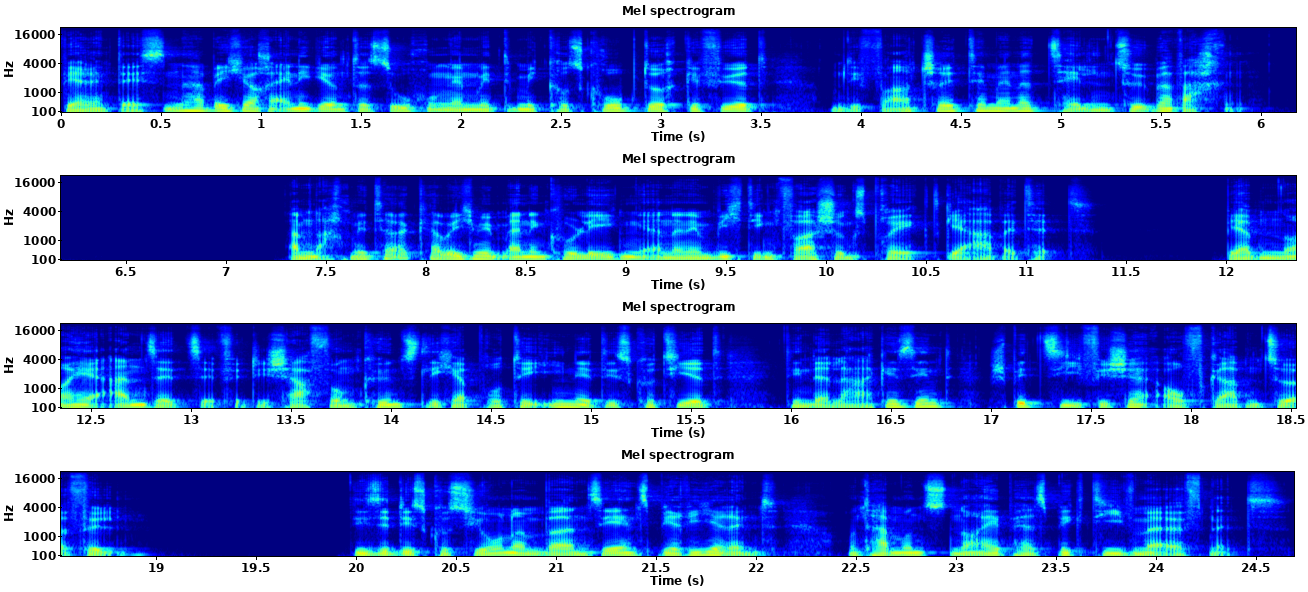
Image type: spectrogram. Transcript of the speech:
Währenddessen habe ich auch einige Untersuchungen mit dem Mikroskop durchgeführt, um die Fortschritte meiner Zellen zu überwachen. Am Nachmittag habe ich mit meinen Kollegen an einem wichtigen Forschungsprojekt gearbeitet. Wir haben neue Ansätze für die Schaffung künstlicher Proteine diskutiert, die in der Lage sind, spezifische Aufgaben zu erfüllen. Diese Diskussionen waren sehr inspirierend und haben uns neue Perspektiven eröffnet.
